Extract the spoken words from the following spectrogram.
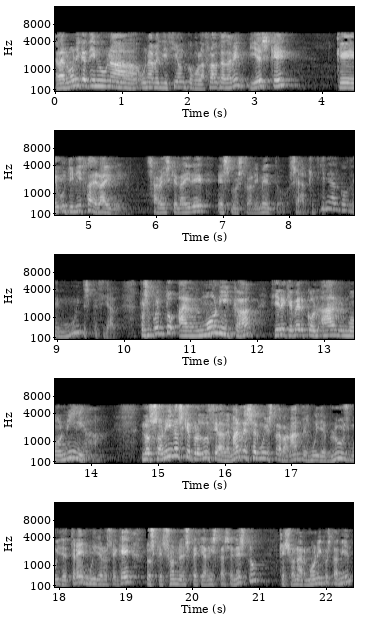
La armónica tiene una, una bendición como la flauta también, y es que, que utiliza el aire. Sabéis que el aire es nuestro alimento, o sea, que tiene algo de muy especial. Por supuesto, armónica tiene que ver con armonía. Los sonidos que produce, además de ser muy extravagantes, muy de blues, muy de tren, muy de no sé qué, los que son especialistas en esto, que son armónicos también,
